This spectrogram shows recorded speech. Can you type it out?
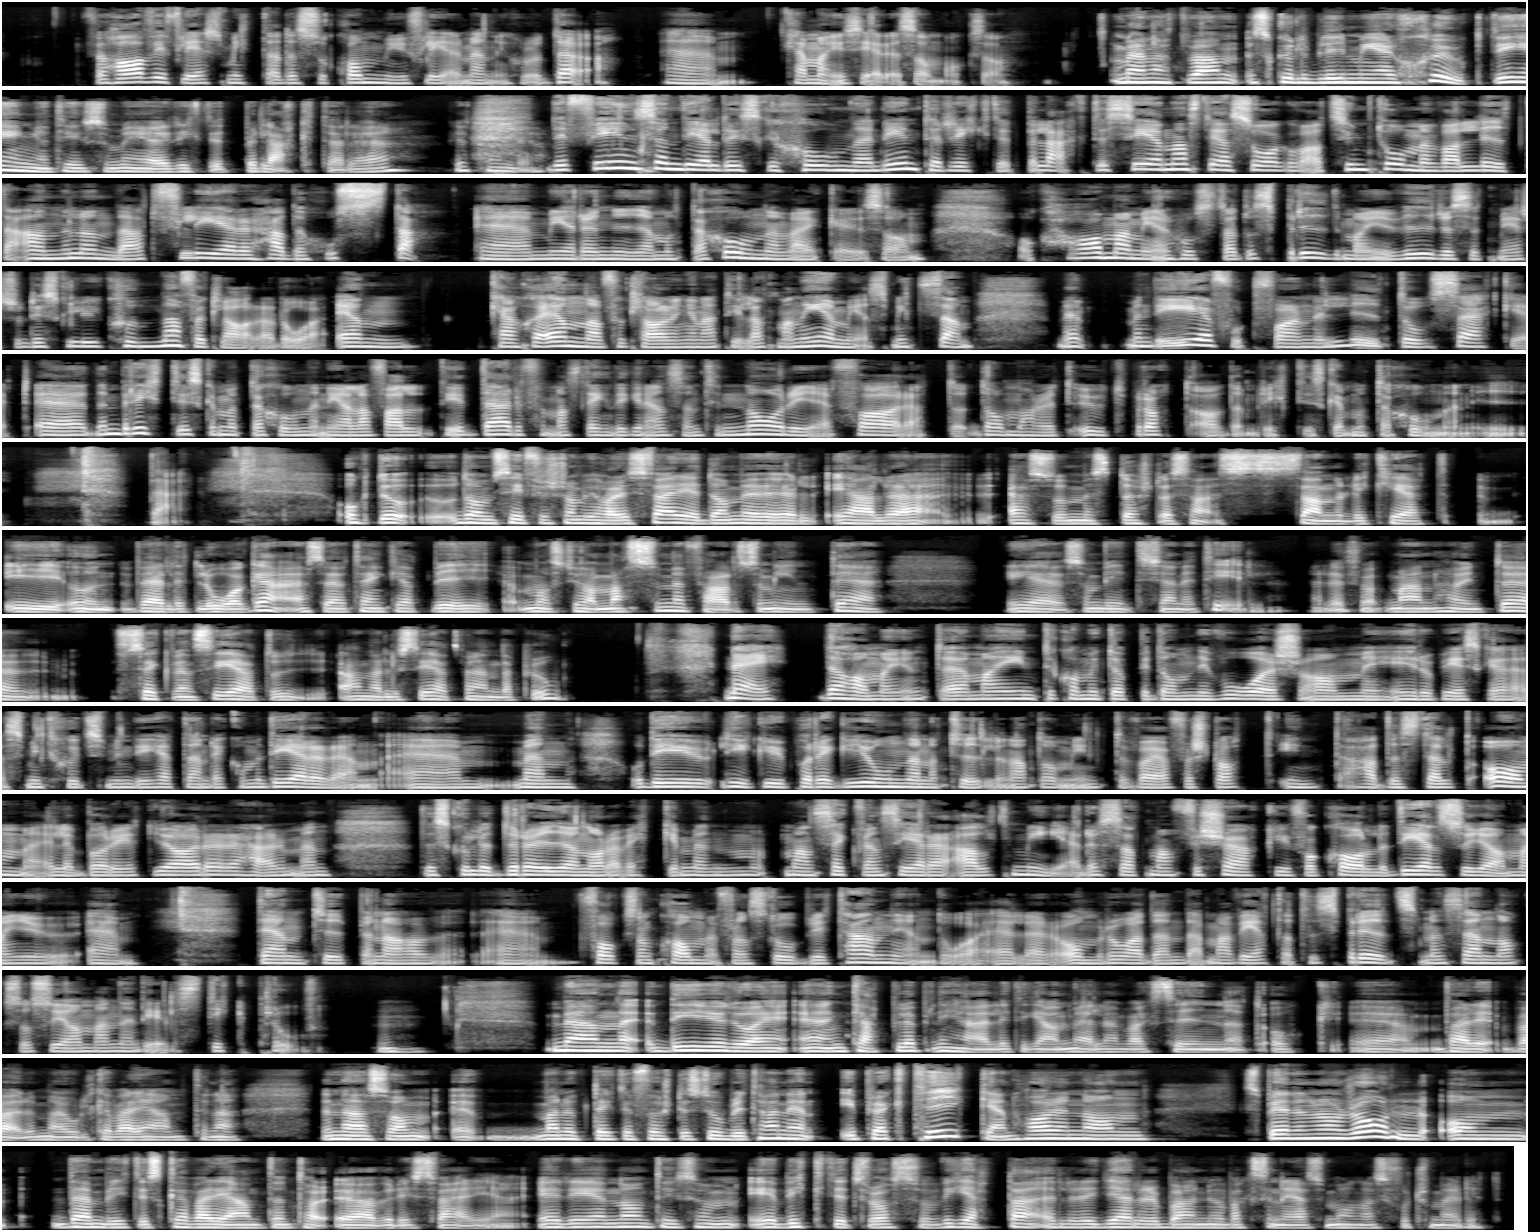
För har vi fler smittade så kommer ju fler människor att dö, eh, kan man ju se det som också. Men att man skulle bli mer sjuk, det är ingenting som är riktigt belagt, eller? Det? det? finns en del diskussioner, det är inte riktigt belagt. Det senaste jag såg var att symptomen var lite annorlunda, att fler hade hosta eh, med den nya mutationen verkar det som. Och har man mer hosta då sprider man ju viruset mer så det skulle ju kunna förklara då en kanske en av förklaringarna till att man är mer smittsam. Men, men det är fortfarande lite osäkert. Eh, den brittiska mutationen i alla fall, det är därför man stängde gränsen till Norge, för att de har ett utbrott av den brittiska mutationen i, där. Och då, de siffror som vi har i Sverige, de är väl i allra, alltså med största sannolikhet i väldigt låga. Alltså jag tänker att vi måste ha massor med fall som inte är, som vi inte känner till. Eller för att man har inte sekvenserat och analyserat varenda prov. Nej, det har man ju inte. Man har inte kommit upp i de nivåer som Europeiska smittskyddsmyndigheten rekommenderar än. Ehm, men, och det ligger ju på regionerna tydligen att de inte, vad jag förstått, inte hade ställt om eller börjat göra det här. Men det skulle dröja några veckor, men man sekvenserar allt mer så att man försöker ju få koll. Dels så gör man ju eh, den typen av eh, folk som kommer från Storbritannien då eller områden där man vet att det sprids, men sen också så gör man en del stickprov. Mm. Men det är ju då en kapplöpning här lite grann mellan vaccinet och eh, var, de här olika varianterna. Den här som eh, man upptäckte först i Storbritannien, i praktiken, har det någon Spelar det någon roll om den brittiska varianten tar över i Sverige? Är det någonting som är viktigt för oss att veta eller gäller det bara nu att vaccinera så många så fort som möjligt?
